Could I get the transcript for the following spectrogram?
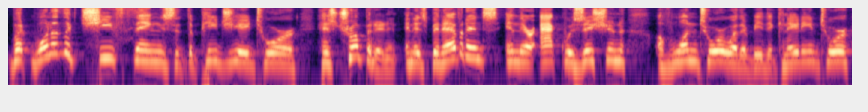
But one of the chief things that the PGA Tour has trumpeted, and it's been evidence in their acquisition of one tour, whether it be the Canadian Tour,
